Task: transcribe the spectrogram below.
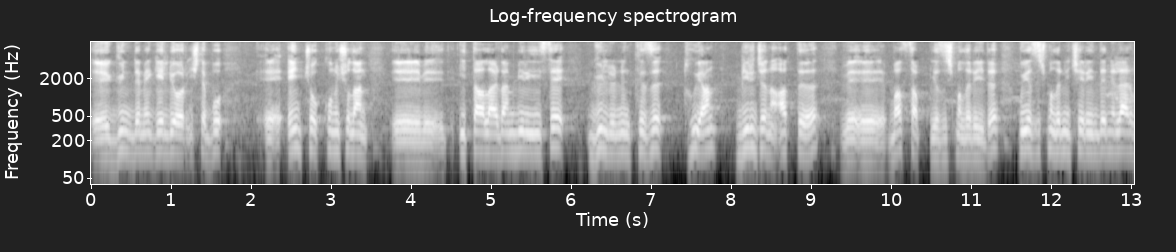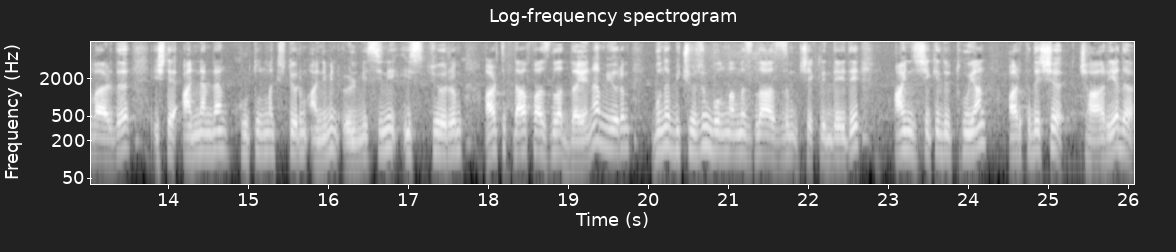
e, gündeme geliyor. İşte bu e, en çok konuşulan e, iddialardan biri ise Güllü'nün kızı Tuyan Bircan'a attığı ve e, WhatsApp yazışmalarıydı. Bu yazışmaların içeriğinde neler vardı? İşte annemden kurtulmak istiyorum, annemin ölmesini istiyorum. Artık daha fazla dayanamıyorum. Buna bir çözüm bulmamız lazım şeklindeydi. Aynı şekilde Tuğyan arkadaşı Çağrı'ya da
